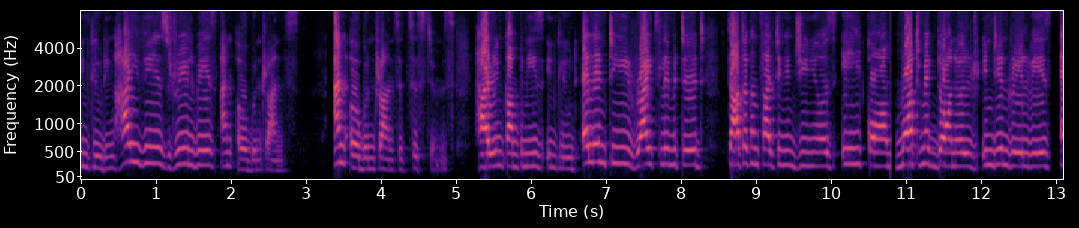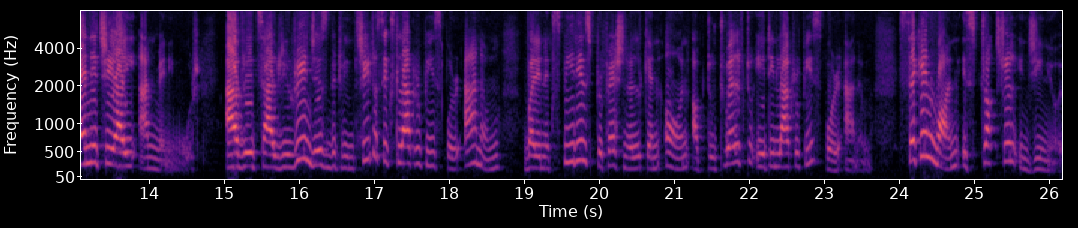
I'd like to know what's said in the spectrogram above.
including highways, railways and urban trans and urban transit systems. Hiring companies include L&T, RITES Limited, Tata Consulting Engineers, AECOM, Mott MacDonald, Indian Railways, NHAI and many more. Average salary ranges between 3 to 6 lakh rupees per annum, while an experienced professional can earn up to 12 to 18 lakh rupees per annum. Second one is structural engineer.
